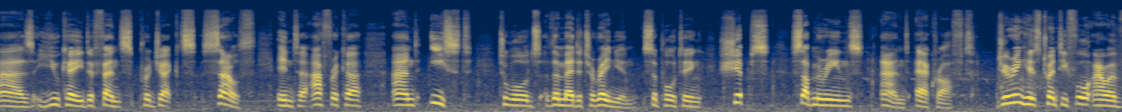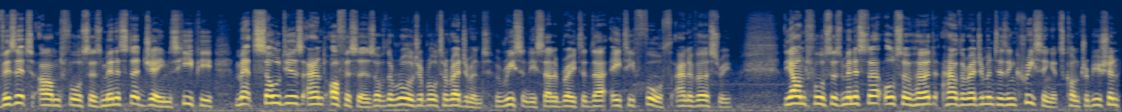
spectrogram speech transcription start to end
as UK defence projects south into Africa and east towards the Mediterranean, supporting ships, submarines, and aircraft. During his 24 hour visit, Armed Forces Minister James Heappey met soldiers and officers of the Royal Gibraltar Regiment who recently celebrated their 84th anniversary. The Armed Forces Minister also heard how the regiment is increasing its contribution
